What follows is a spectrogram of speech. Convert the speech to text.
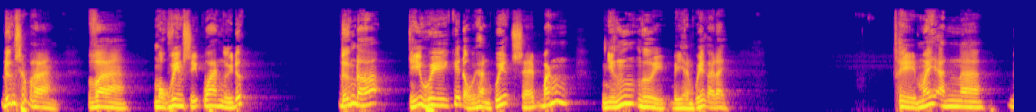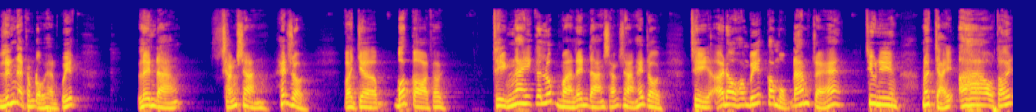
đứng xếp hàng và một viên sĩ quan người Đức. Đứng đó, chỉ huy cái đội hành quyết sẽ bắn những người bị hành quyết ở đây. Thì mấy anh à, lính ở trong đội hành quyết lên đạn, sẵn sàng hết rồi và chờ bóp cò thôi. Thì ngay cái lúc mà lên đạn sẵn sàng hết rồi, thì ở đâu không biết, có một đám trẻ thiếu niên nó chạy ao tới,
